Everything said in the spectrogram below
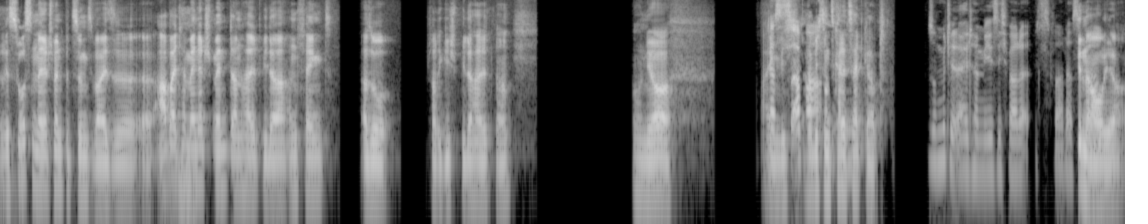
Ressourcenmanagement beziehungsweise, äh, Arbeitermanagement dann halt wieder anfängt. Also, Strategiespiele halt, ne? Und ja, eigentlich habe ich sonst keine so Zeit gehabt. so mittelaltermäßig war das war das, Genau, oder? ja.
